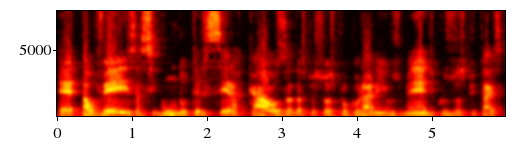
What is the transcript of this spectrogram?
é talvez a segunda ou terceira causa das pessoas procurarem os médicos, os hospitais.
